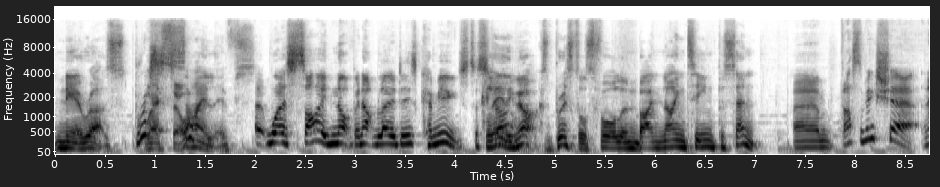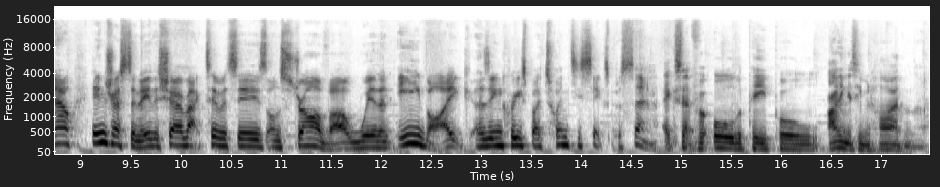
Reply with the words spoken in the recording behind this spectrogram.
near us, Bristol? where Si lives. Uh, Side not been uploaded his commutes to Clearly Strava? not, because Bristol's fallen by 19%. Um, that's a big share. Now, interestingly, the share of activities on Strava with an e-bike has increased by 26%. except for all the people. I think it's even higher than that.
